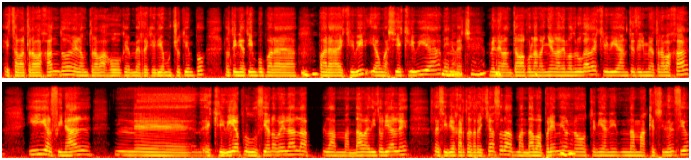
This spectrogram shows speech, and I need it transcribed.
estaba trabajando, era un trabajo que me requería mucho tiempo, no tenía tiempo para, para escribir y aún así escribía, me- noche, ¿no? me levantaba por la mañana de madrugada, escribía antes de irme a trabajar y al final eh, escribía, producía novelas, las, las mandaba a editoriales, recibía cartas de rechazo, las mandaba a premios, no obtenía ni nada más que el silencio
